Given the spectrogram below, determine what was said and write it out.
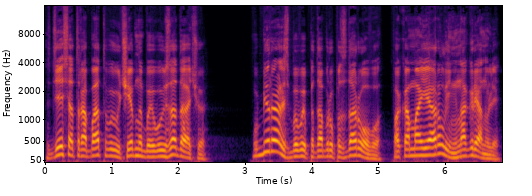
Здесь отрабатываю учебно-боевую задачу. Убирались бы вы по добру, по пока мои орлы не нагрянули».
